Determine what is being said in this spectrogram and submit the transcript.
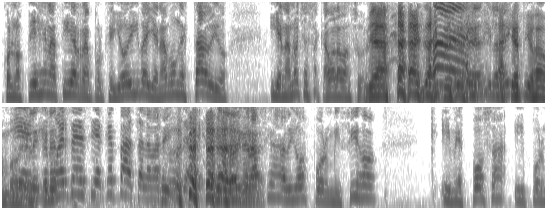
con los pies en la tierra porque yo iba y llenaba un estadio y en la noche sacaba la basura. Yeah, exacto. Ah, y digo- kept you humble. Y Y le- tu mujer te decía, ¿qué pasa? La Sí. basura. Y le doy gracias a Dios por mis hijos y mi esposa y por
